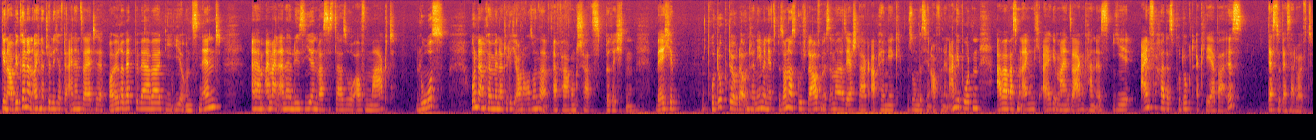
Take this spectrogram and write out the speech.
genau, wir können euch natürlich auf der einen Seite eure Wettbewerber, die ihr uns nennt, ähm, einmal analysieren, was ist da so auf dem Markt los Und dann können wir natürlich auch noch aus unserem Erfahrungsschatz berichten. Welche Produkte oder Unternehmen jetzt besonders gut laufen, ist immer sehr stark abhängig, so ein bisschen auch von den Angeboten. Aber was man eigentlich allgemein sagen kann, ist, je einfacher das Produkt erklärbar ist, desto besser läuft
